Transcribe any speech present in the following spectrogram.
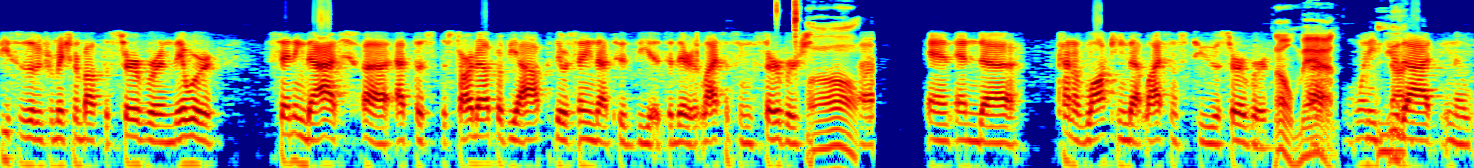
pieces of information about the server, and they were sending that uh, at the, the startup of the app. They were sending that to the to their licensing servers, Oh, Uh, and and uh, kind of locking that license to a server. Oh man. Uh, when you do Not- that, you know,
